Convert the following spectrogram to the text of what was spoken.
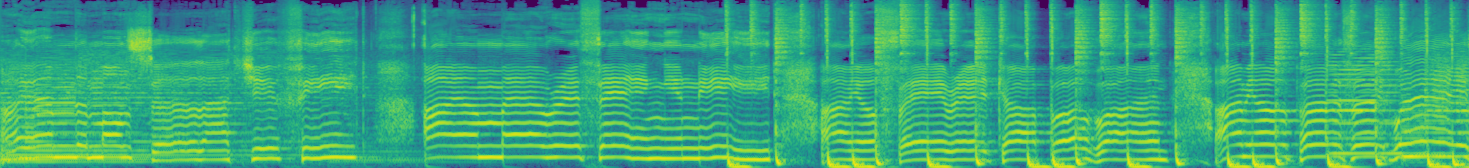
I am the monster that you feed. I am everything you need. I'm your favorite cup of wine. I'm your perfect time.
